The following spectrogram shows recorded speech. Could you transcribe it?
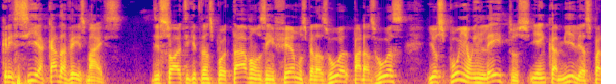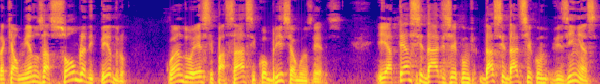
crescia cada vez mais, de sorte que transportavam os enfermos pelas ruas, para as ruas e os punham em leitos e em camilhas, para que ao menos a sombra de Pedro, quando este passasse, cobrisse alguns deles. E até as cidades das cidades circunvizinhas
